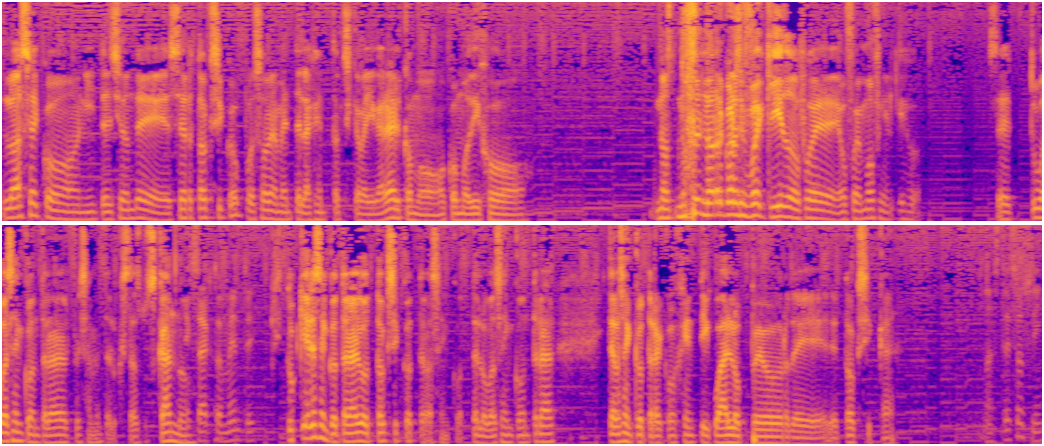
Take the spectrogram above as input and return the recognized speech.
lo hace con intención de ser tóxico, pues obviamente la gente tóxica va a llegar a él, como, como dijo, no, no, no recuerdo si fue Kido o fue, o fue Muffin el que dijo, o sea, tú vas a encontrar precisamente lo que estás buscando. exactamente. Si tú quieres encontrar algo tóxico, te, vas a, te lo vas a encontrar, te vas a encontrar con gente igual o peor de, de tóxica. Hasta eso sí.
